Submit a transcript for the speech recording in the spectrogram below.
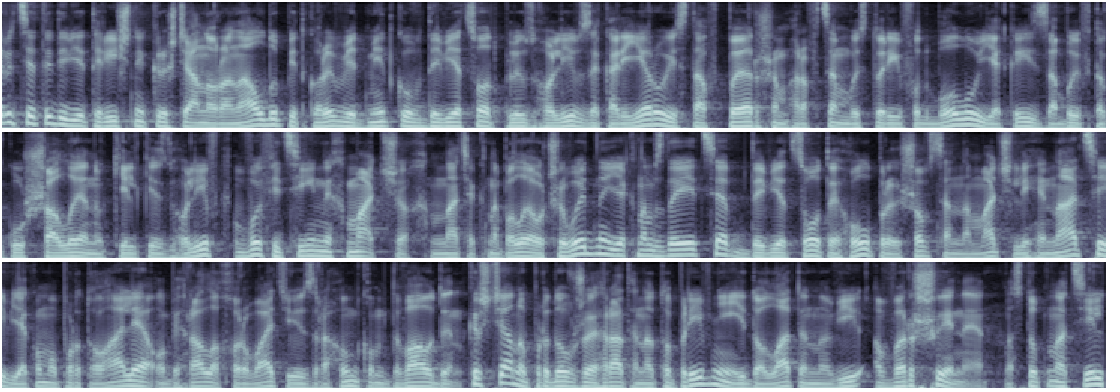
39-річний Криштіано Роналду підкорив відмітку в 900 плюс голів за кар'єру і став першим гравцем в історії футболу, який забив таку шалену кількість голів в офіційних матчах. Натяк на Пеле очевидний, як нам здається, 900-й гол прийшовся на матч Ліги Нації, в якому Португалія обіграла Хорватію з рахунком 2-1. Криштіано продовжує грати на топ-рівні і долати нові вершини. Наступна ціль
